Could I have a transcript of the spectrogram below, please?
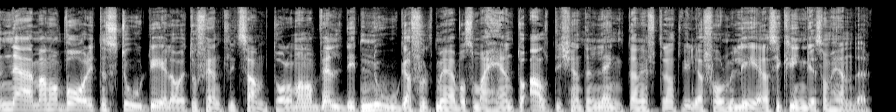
när man har varit en stor del av ett offentligt samtal och man har väldigt noga följt med vad som har hänt och alltid känt en längtan efter att vilja formulera sig kring det som händer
